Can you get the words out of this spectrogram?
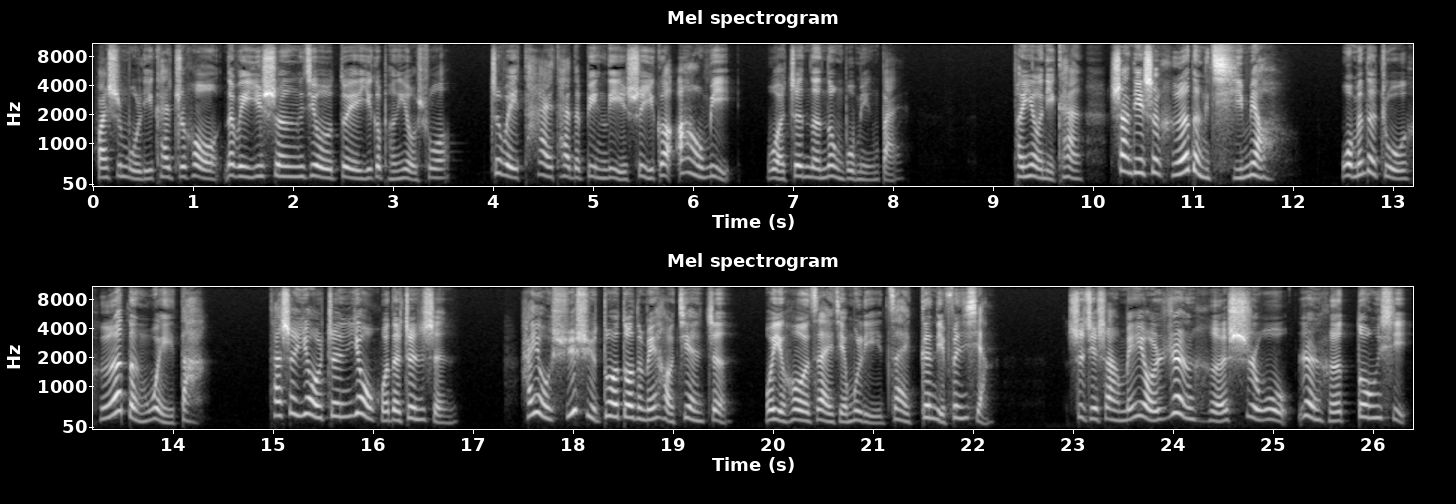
怀师母离开之后，那位医生就对一个朋友说：“这位太太的病例是一个奥秘，我真的弄不明白。”朋友，你看，上帝是何等奇妙，我们的主何等伟大，他是又真又活的真神，还有许许多多的美好见证。我以后在节目里再跟你分享。世界上没有任何事物、任何东西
